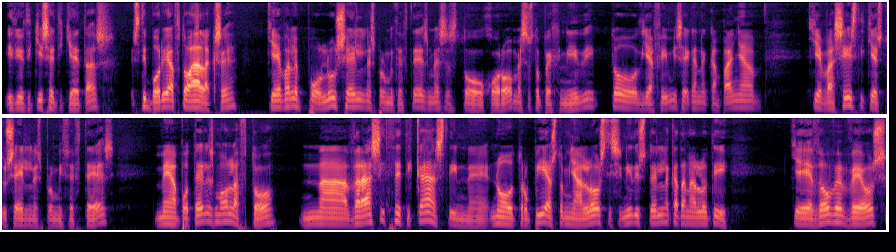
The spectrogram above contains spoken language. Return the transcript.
ιδιωτικής ετικέτας, στην πορεία αυτό άλλαξε και έβαλε πολλούς Έλληνες προμηθευτές μέσα στο χορό, μέσα στο παιχνίδι, το διαφήμισε, έκανε καμπάνια και βασίστηκε στους Έλληνες προμηθευτές. Με αποτέλεσμα όλο αυτό να δράσει θετικά στην ε, νοοτροπία, στο μυαλό, στη συνείδηση του Έλληνα καταναλωτή. Και εδώ βεβαίως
